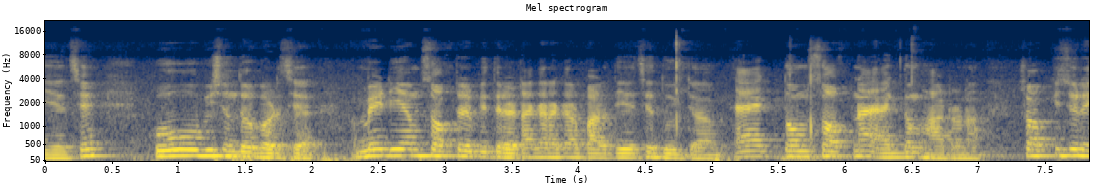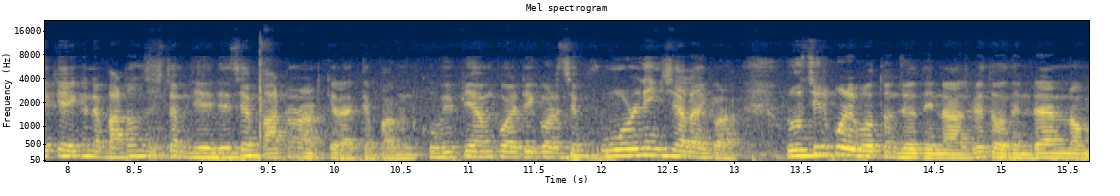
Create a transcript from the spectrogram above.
দিয়েছে। খুবই সুন্দর করেছে। মিডিয়াম সফটের ভিতরে টাকা রাখার পার দিয়েছে দুইটা। একদম সফট না, একদম হার্ডও না। সব কিছু রেখে এখানে বাটন সিস্টেম দিয়ে দিয়েছে বাটন আটকে রাখতে পারবেন। খুবই পিএম কোয়ালিটি করেছে ফোল্ডিং সেলাই করা। রুচির পরিবর্তন যদি না আসবে, ততদিন র্যান্ডম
